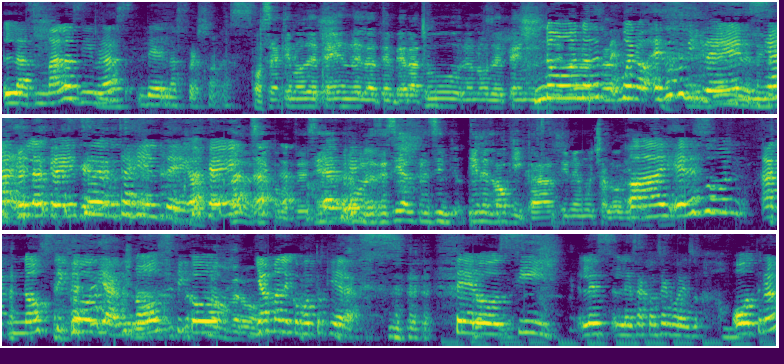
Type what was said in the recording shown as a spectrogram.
las malas vibras de las personas. O sea que no depende de la temperatura, no depende. No, de no, la- dep- bueno, esa es mi creencia y la creencia de mucha gente, Bueno, ¿ok? sí, como te decía, Ok. como les decía al principio, tiene lógica, tiene mucha lógica. Ay, eres un agnóstico, diagnóstico, No, pero- llámale como tú quieras. Pero sí, les, les aconsejo eso. Otra,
